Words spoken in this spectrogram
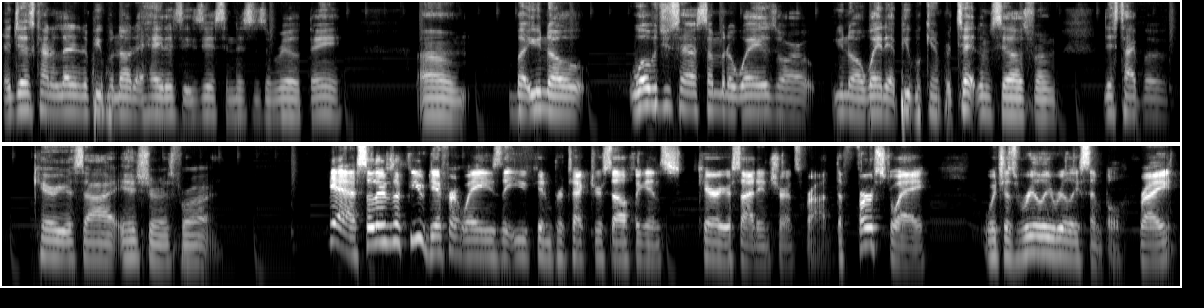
and just kind of letting the people know that hey, this exists and this is a real thing. Um, but you know, what would you say are some of the ways or you know a way that people can protect themselves from this type of carrier side insurance fraud yeah so there's a few different ways that you can protect yourself against carrier side insurance fraud the first way which is really really simple right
